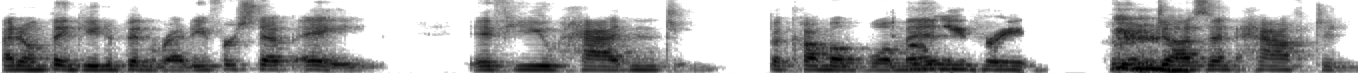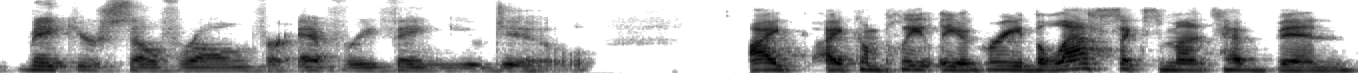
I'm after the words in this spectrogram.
I don't think you'd have been ready for step eight if you hadn't become a woman totally who doesn't have to make yourself wrong for everything you do. I, I completely agree. The last six months have been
